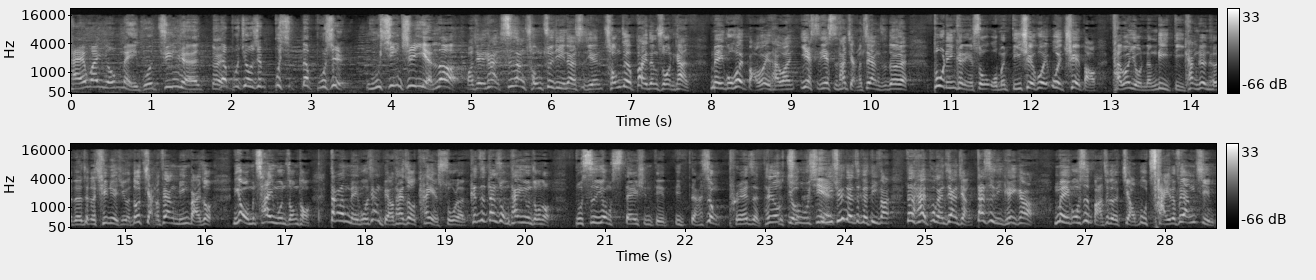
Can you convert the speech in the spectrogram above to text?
台湾有美国军人，那不就是不行？那不是无心之言了。宝杰，你看，事实上从最近一段时间，从这个拜登说，你看美国会保卫台湾，yes yes，他讲的这样子，对不对？布林肯也说，我们的确会为确保台湾有能力抵抗任何的这个侵略行为，都讲得非常明白之后，你看我们蔡英文总统，当然美国这样表态之后，他也说了，可是但是我们蔡英文总统不是用 station 的，是用 present，他说有的确在这个地方，但他也不敢这样讲。但是你可以看到。美国是把这个脚步踩得非常紧，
